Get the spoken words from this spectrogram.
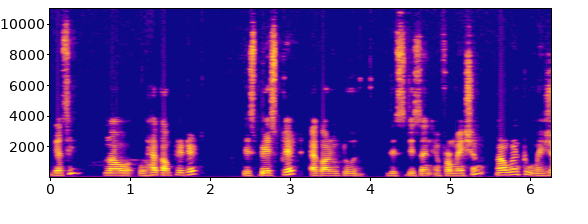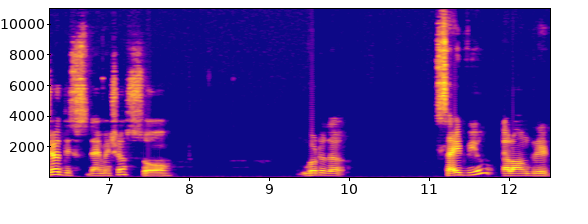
you can see now we have completed this base plate according to this design information. Now we're going to measure this dimension so go to the side view along grid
